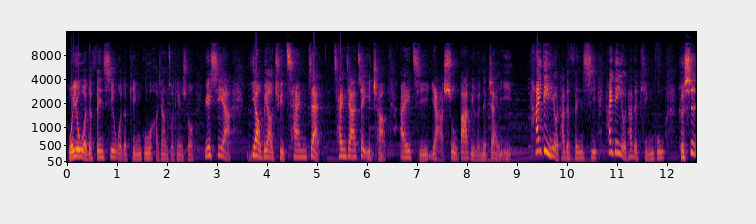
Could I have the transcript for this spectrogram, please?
我有我的分析，我的评估。好像昨天说，约西亚要不要去参战，参加这一场埃及、亚述、巴比伦的战役？他一定也有他的分析，他一定有他的评估。可是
